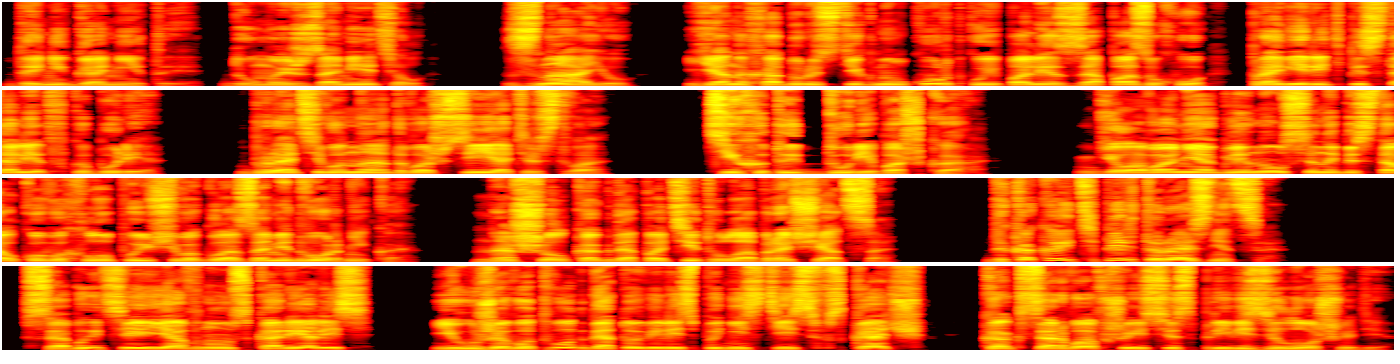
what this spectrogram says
«Да не гони ты. Думаешь, заметил?» «Знаю. Я на ходу расстегнул куртку и полез за пазуху проверить пистолет в кобуре. «Брать его надо, ваше сиятельство!» «Тихо ты, дурья башка!» Геловани оглянулся на бестолково хлопающего глазами дворника. Нашел, когда по титулу обращаться. Да какая теперь-то разница? События явно ускорялись и уже вот-вот готовились понестись вскачь, как сорвавшиеся с привязи лошади.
